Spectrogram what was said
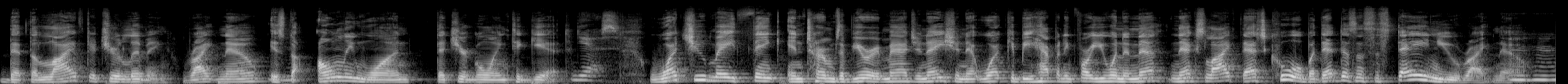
that the life that you're living right now is mm-hmm. the only one that you're going to get Yes. what you may think in terms of your imagination that what could be happening for you in the ne- next life, that's cool, but that doesn't sustain you right now. Mm-hmm.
